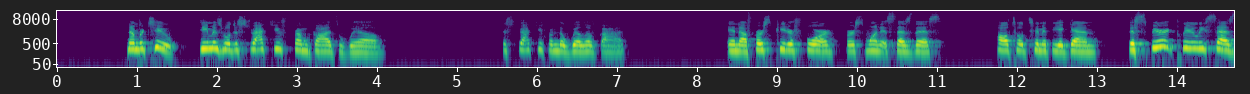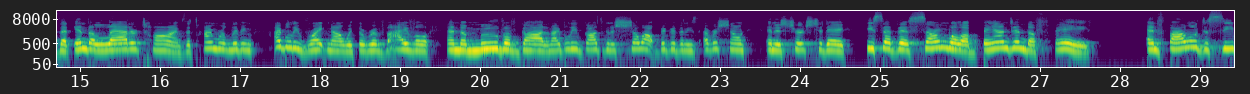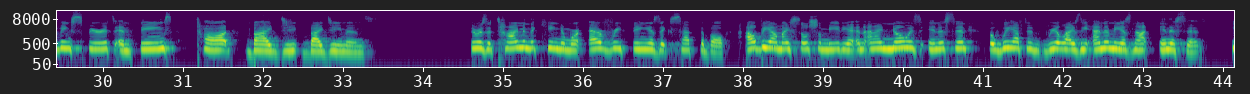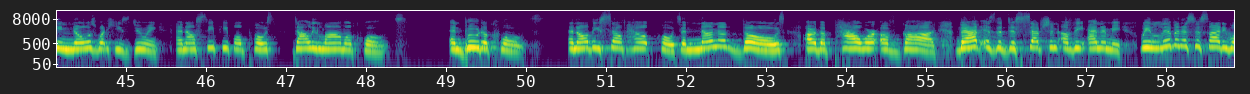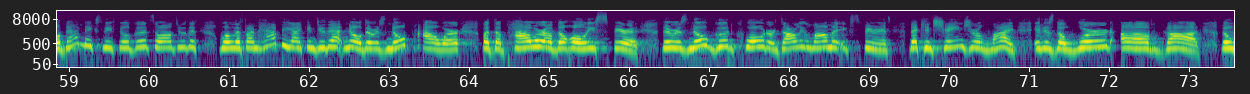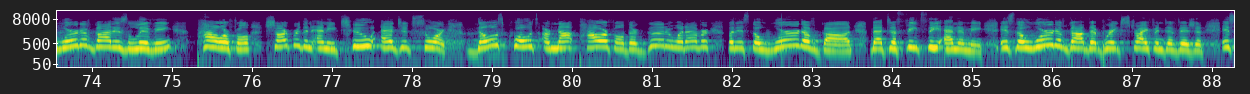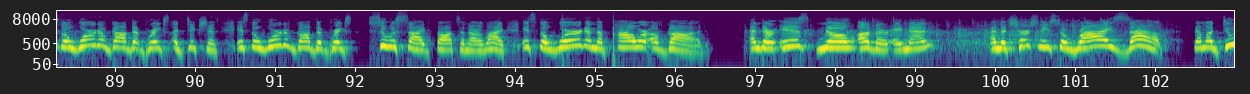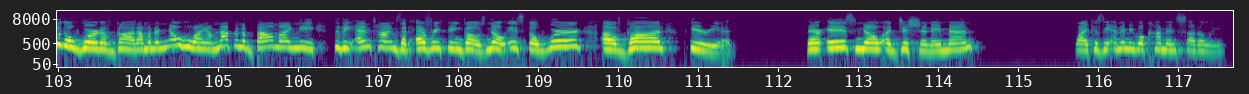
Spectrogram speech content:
Number two, demons will distract you from God's will. Distract you from the will of God. In uh, 1 Peter 4, verse 1, it says this Paul told Timothy again, the Spirit clearly says that in the latter times, the time we're living, I believe right now with the revival and the move of God, and I believe God's going to show out bigger than He's ever shown in his church today. He said this Some will abandon the faith and follow deceiving spirits and things taught by, de- by demons. There is a time in the kingdom where everything is acceptable. I'll be on my social media, and, and I know it's innocent, but we have to realize the enemy is not innocent. He knows what he's doing. And I'll see people post Dalai Lama quotes and Buddha quotes and all these self help quotes, and none of those are the power of God. That is the deception of the enemy. We live in a society, well, that makes me feel good, so I'll do this. Well, if I'm happy, I can do that. No, there is no power but the power of the Holy Spirit. There is no good quote or Dalai Lama experience that can change your life. It is the Word of God. The Word of God is living, powerful, sharper than any two edged sword. Those quotes are not powerful, they're good or whatever, but it's the Word of God God that defeats the enemy. It's the word of God that breaks strife and division. It's the word of God that breaks addictions. It's the word of God that breaks suicide thoughts in our life. It's the word and the power of God. And there is no other. Amen. And the church needs to rise up. I'm going to do the word of God. I'm going to know who I am. I'm not going to bow my knee to the end times that everything goes. No, it's the word of God, period. There is no addition. Amen? Why? Because the enemy will come in subtly.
